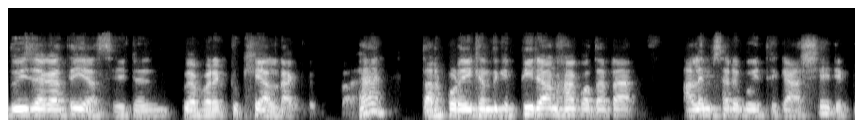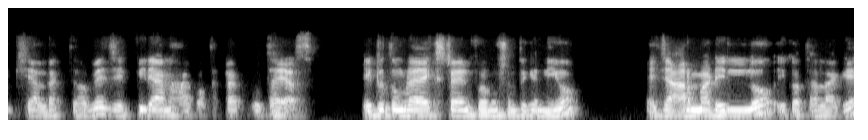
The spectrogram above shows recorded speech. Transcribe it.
দুই জায়গাতেই আছে, এটার ব্যাপারে একটু খেয়াল রাখবে হ্যাঁ? তারপরে এখান থেকে পিরানহা কথাটা আলেম স্যারের বই থেকে আসে, এটা একটু খেয়াল রাখতে হবে যে পিরানহা কথাটা কোথায় আছে? একটু তোমরা এক্সট্রা ইনফরমেশন থেকে নিও। এই যে আর্মাডিল্লো এই কথা লাগে।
